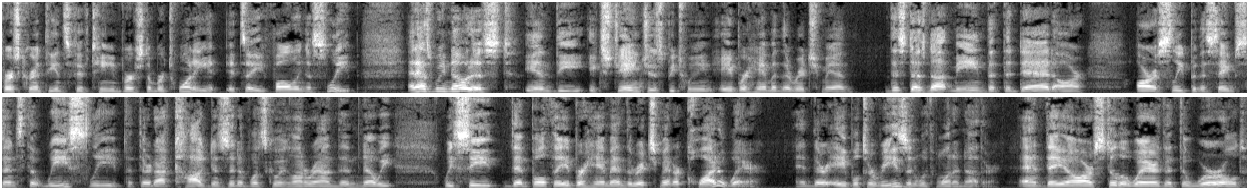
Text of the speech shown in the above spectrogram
1 Corinthians 15, verse number 20, it's a falling asleep. And as we noticed in the exchanges between Abraham and the rich man, this does not mean that the dead are are asleep in the same sense that we sleep, that they're not cognizant of what's going on around them. No, we we see that both Abraham and the rich man are quite aware and they're able to reason with one another. And they are still aware that the world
